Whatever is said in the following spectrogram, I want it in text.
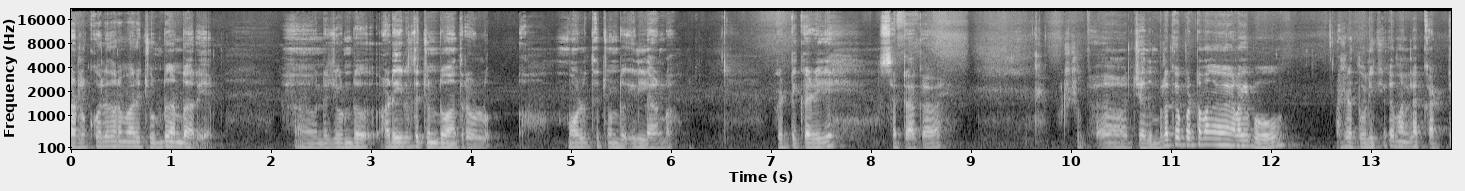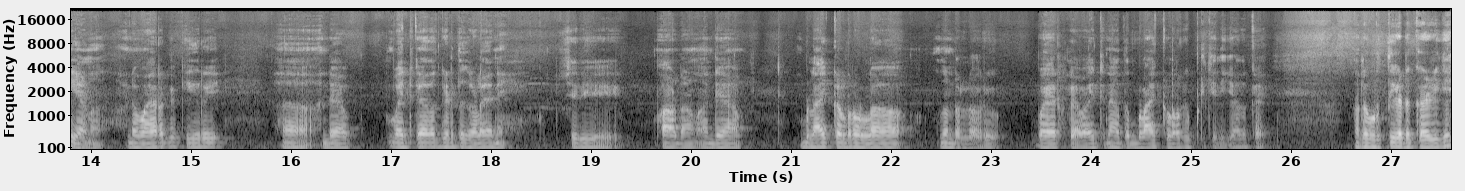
കടൽക്കോല എന്ന് പറയുമ്പോൾ ചുണ്ട് കണ്ടാൽ അറിയാം. അവന്റെ ചുണ്ട് അടിയിലത്തെ ചുണ്ട് മാത്രമേ ഉള്ളൂ. മുകളിലത്തെ ചുണ്ട് ഇല്ലാണ്ടോ വെട്ടിക്കഴുകി സെറ്റാക്കാവേ കുറച്ച് ചെതുമ്പിളൊക്കെ പെട്ടെന്ന് ഇളകി പോകും. പക്ഷേ തൊലിക്കൊക്കെ നല്ല കട്ടിയാണ്. അതിന്റെ വയറൊക്കെ കീറി അതിന്റെ വയറ്റിൽ അതൊക്കെ എടുത്ത് കളയാനേ ശരി പാടാണ്. അതിന്റെ ആ ബ്ലാക്ക് കളറുള്ള ഇതുണ്ടല്ലോ ഒരു വയറിലെ വയറ്റിനകത്ത് ബ്ലാക്ക് കളറൊക്കെ പിടിച്ചിരിക്കുക. അതൊക്കെ നല്ല വൃത്തിയായിട്ട് കഴുകി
